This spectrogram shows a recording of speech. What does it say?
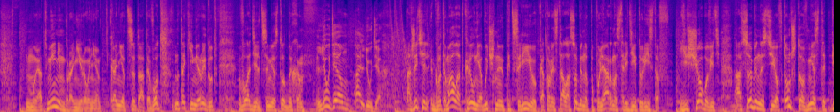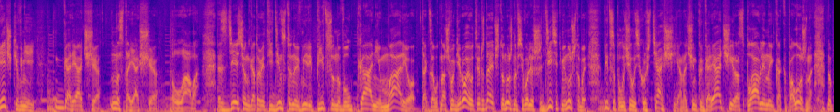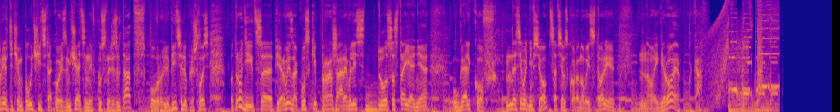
мы отменим бронирование. Конец цитаты. Вот на такие меры идут владельцы мест отдыха. Людям о людях. А житель Гватемалы открыл необычную пиццерию, которая стала особенно популярна среди туристов. Еще бы, ведь особенность ее в том, что вместо печки в ней горячая, настоящая лава. Здесь он готовит единственную в мире пиццу на вулкане Марио. Так зовут нашего героя. Утверждает, что нужно всего лишь 10 минут, чтобы пицца получилась хрустящей, а начинка горячей, расплавленной, как и положено. Но прежде чем получить такой замечательный вкусный результат, повару-любителю пришлось потрудиться. Первые закуски прожаривались до состояния угольков. На сегодня все. Совсем скоро новые истории, новые герои. Пока.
